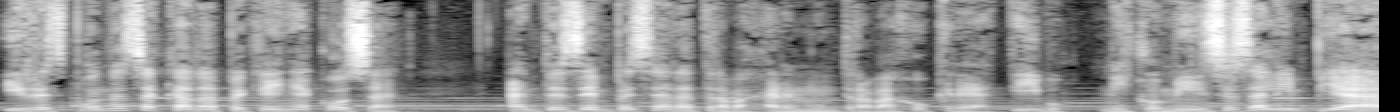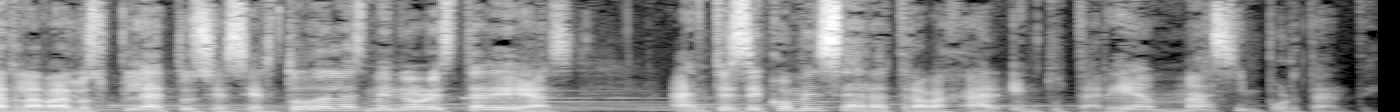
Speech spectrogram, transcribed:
y respondas a cada pequeña cosa antes de empezar a trabajar en un trabajo creativo, ni comiences a limpiar, lavar los platos y hacer todas las menores tareas antes de comenzar a trabajar en tu tarea más importante.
